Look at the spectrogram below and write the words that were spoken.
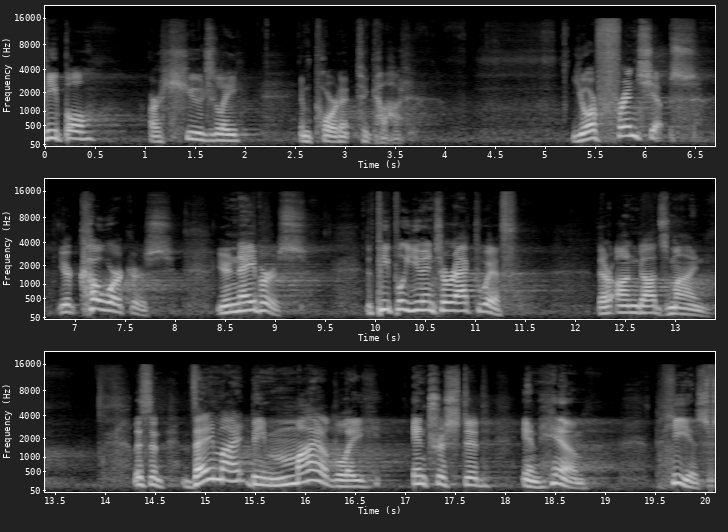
People are hugely important to God. Your friendships, your coworkers, your neighbors, the people you interact with, they're on God's mind. Listen, they might be mildly interested in Him, but He is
